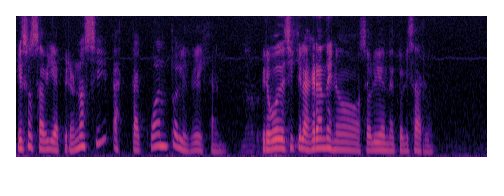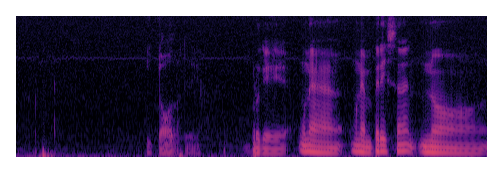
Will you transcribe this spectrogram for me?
Eso, sabía, pero no sé hasta cuánto les dejan. Pero vos decís que las grandes no se olviden de actualizarlo. Y todo, te digo. Porque una, una empresa no,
